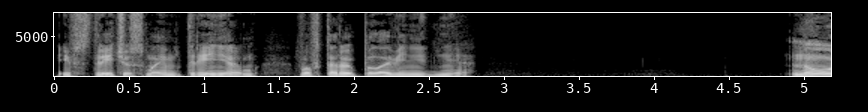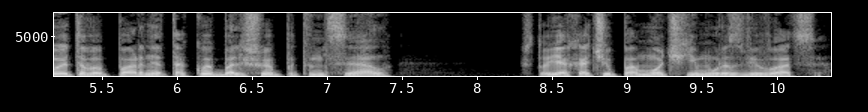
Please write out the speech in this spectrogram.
и встречу с моим тренером во второй половине дня. Но у этого парня такой большой потенциал, что я хочу помочь ему развиваться.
